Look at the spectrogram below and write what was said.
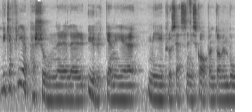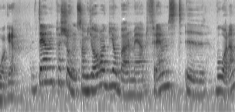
Vilka fler personer eller yrken är med i processen i skapandet av en båge? Den person som jag jobbar med främst i våran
